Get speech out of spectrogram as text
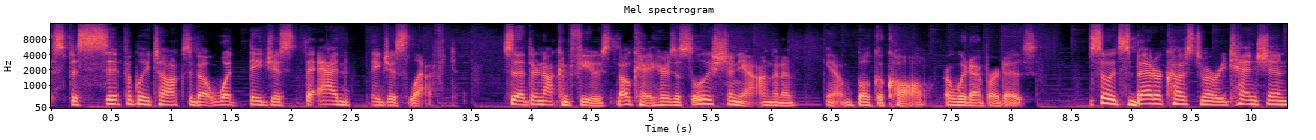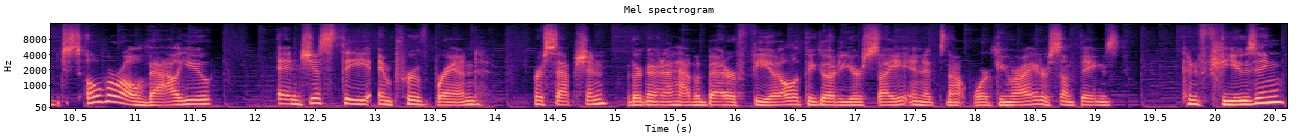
specifically talks about what they just, the ad they just left so that they're not confused. Okay, here's a solution. Yeah, I'm going to, you know, book a call or whatever it is. So it's better customer retention, just overall value, and just the improved brand perception. They're going to have a better feel if you go to your site and it's not working right or something's confusing.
